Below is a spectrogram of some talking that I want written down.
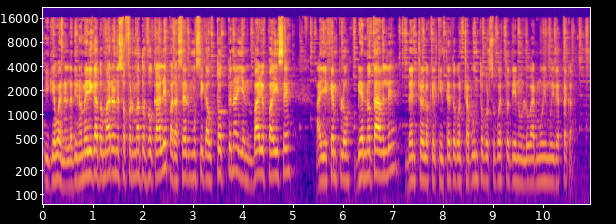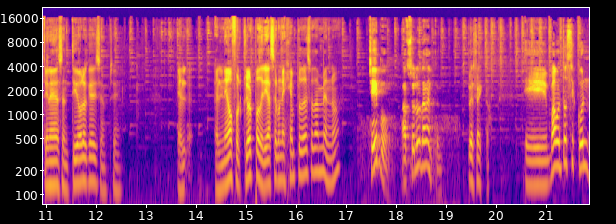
y que bueno, en Latinoamérica tomaron esos formatos vocales para hacer música autóctona y en varios países hay ejemplos bien notables, dentro de los que el quinteto contrapunto por supuesto tiene un lugar muy muy destacado. Tiene sentido lo que dicen, sí. El neofolclore podría ser un ejemplo de eso también, ¿no? Sí, pues, absolutamente. Perfecto. Eh, vamos entonces con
